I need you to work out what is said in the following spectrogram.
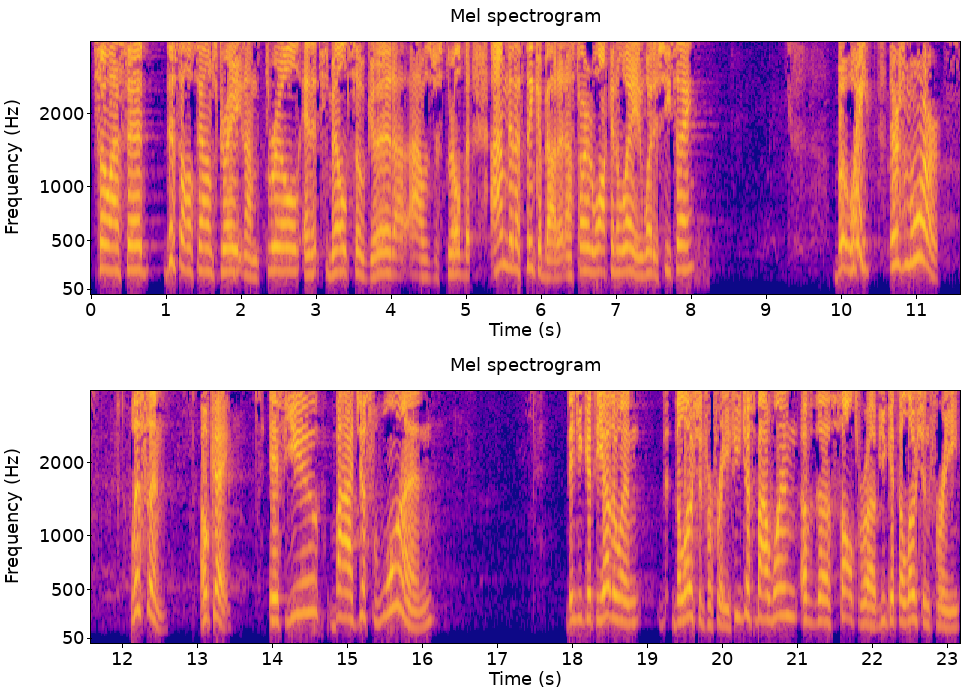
So I said, this all sounds great and I'm thrilled and it smelled so good. I, I was just thrilled, but I'm going to think about it. And I started walking away and what did she say? But wait, there's more. Listen. Okay. If you buy just one, then you get the other one, the lotion for free. If you just buy one of the salt rub, you get the lotion free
